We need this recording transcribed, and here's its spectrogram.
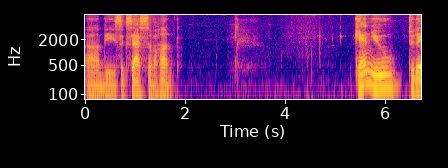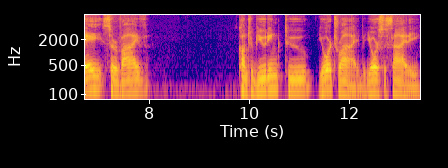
uh, the success of a hunt. Can you today survive contributing to your tribe, your society,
